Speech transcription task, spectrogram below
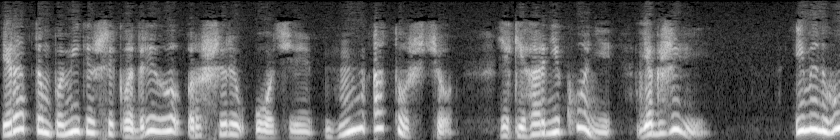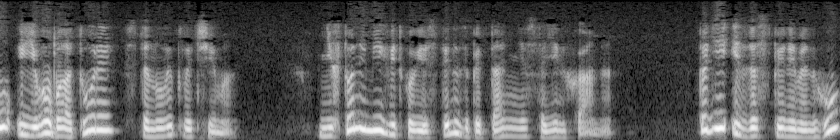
і, раптом, помітивши квадригу, розширив очі. «Гм, А то що? Які гарні коні, як живі. І Менгу, і його багатури стенули плечима. Ніхто не міг відповісти на запитання Саїн хана. Тоді із-за спини Менгу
